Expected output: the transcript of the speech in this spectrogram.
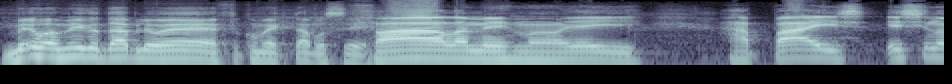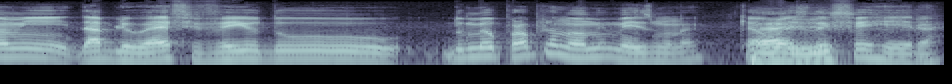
Meu amigo WF, como é que tá você? Fala, meu irmão, e aí? Rapaz, esse nome WF veio do, do meu próprio nome mesmo, né? Que é, é Wesley isso. Ferreira.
